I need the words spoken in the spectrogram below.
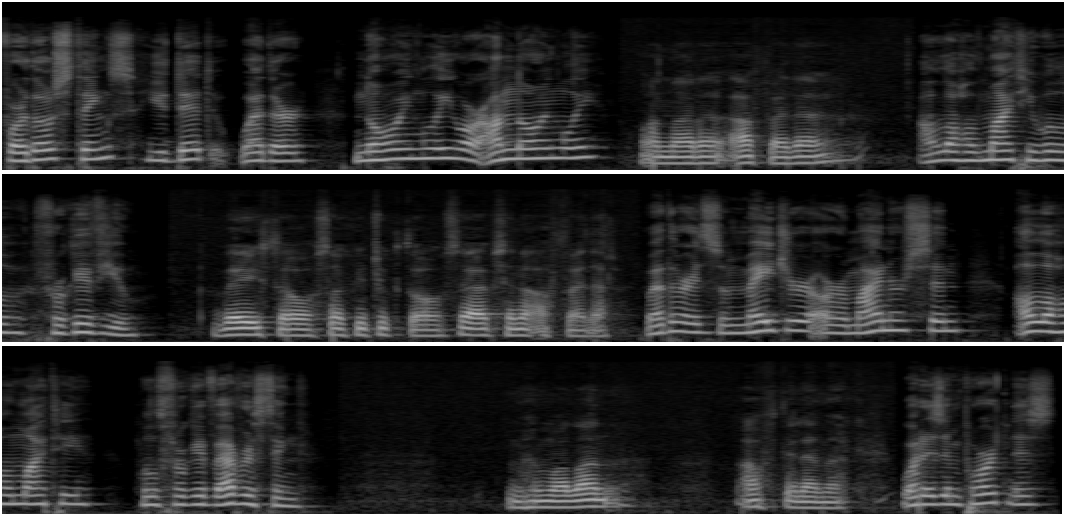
for those things you did, whether knowingly or unknowingly. onları affeder. Allah Almighty will forgive you. Büyük de olsa küçük de olsa hepsini affeder. Whether it's a major or a minor sin, Allah Almighty will forgive everything. What is important is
